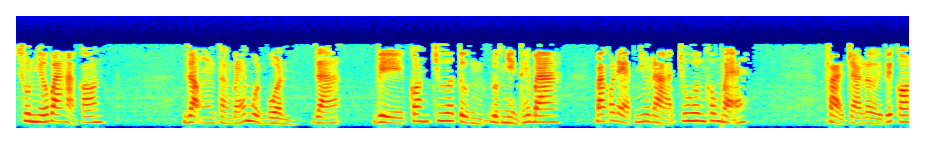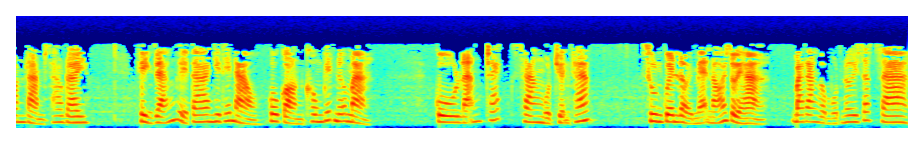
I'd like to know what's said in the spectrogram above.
Sun nhớ ba hả con? Giọng thằng bé buồn buồn, dạ, vì con chưa từng được nhìn thấy ba, ba có đẹp như là chú Hưng không mẹ? Phải trả lời với con làm sao đây? Hình dáng người ta như thế nào, cô còn không biết nữa mà. Cô lãng trách sang một chuyện khác. Sun quên lời mẹ nói rồi hả? Ba đang ở một nơi rất xa,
